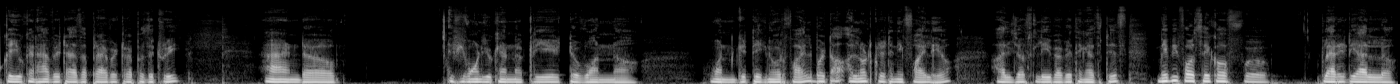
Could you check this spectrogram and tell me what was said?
okay you can have it as a private repository and uh, if you want you can uh, create one uh, one git ignore file but I'll not create any file here. I'll just leave everything as it is. Maybe for sake of clarity I'll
